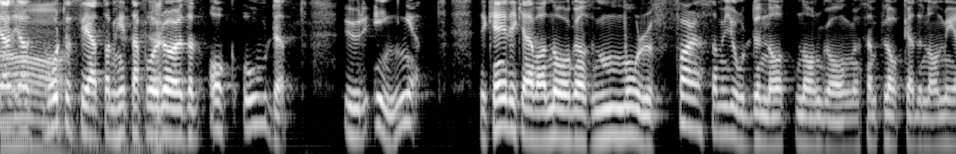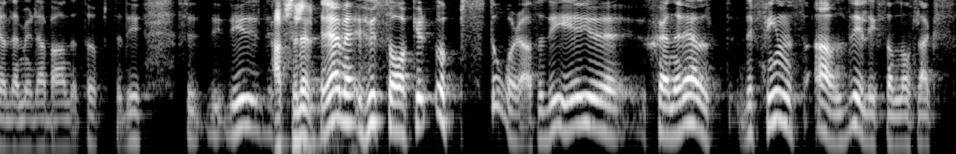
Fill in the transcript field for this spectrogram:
jag, jag har svårt att se att de hittar på rörelsen och ordet ur inget. Det kan ju lika gärna vara någons morfar som gjorde något någon gång och sen plockade någon medlem i det där bandet upp det. det, det, det, Absolut. det där med hur saker uppstår, alltså, det är ju generellt... Det finns aldrig liksom någon slags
